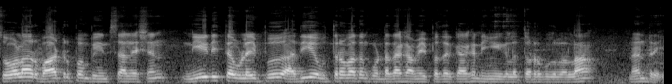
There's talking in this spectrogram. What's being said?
சோலார் வாட்டர் பம்ப் இன்ஸ்டாலேஷன் நீடித்த உழைப்பு அதிக உத்தரவாதம் கொண்டதாக அமைப்பதற்காக நீங்கள் எங்களை தொடர்பு கொள்ளலாம். நன்றி.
